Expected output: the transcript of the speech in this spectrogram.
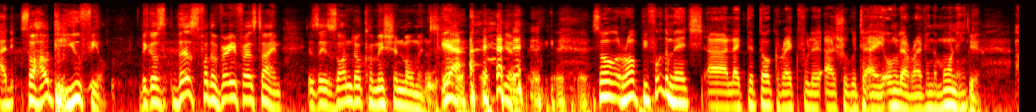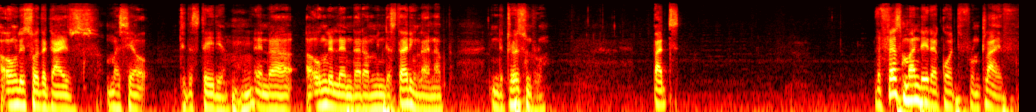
I d- So how do you feel? Because this, for the very first time, is a Zondo commission moment. yeah. Yeah. So, Rob, before the match, uh, like the talk rightfully uh, Shuguta, I only arrived in the morning. Yeah. I only saw the guys myself to the stadium, Mm-hmm. and uh, I only learned that I'm in the starting lineup in the dressing room. But the first mandate I got from Clive,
